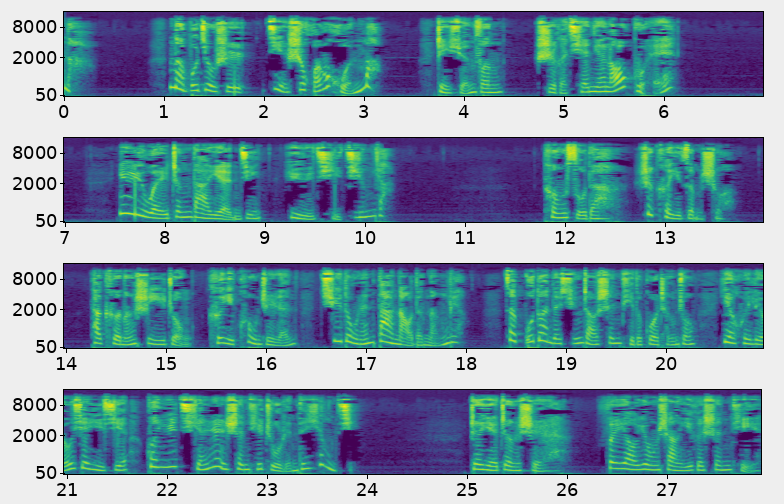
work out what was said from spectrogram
哪，那不就是借尸还魂吗？这玄风是个千年老鬼。玉伟睁大眼睛，语气惊讶。通俗的是可以这么说，它可能是一种可以控制人、驱动人大脑的能量，在不断的寻找身体的过程中，也会留下一些关于前任身体主人的印记。这也正是非要用上一个身体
